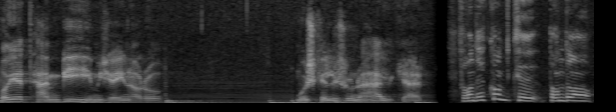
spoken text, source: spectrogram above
با یه تنبیهی میشه اینا رو مشکلشون رو حل کرد Vous vous rendez compte que pendant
